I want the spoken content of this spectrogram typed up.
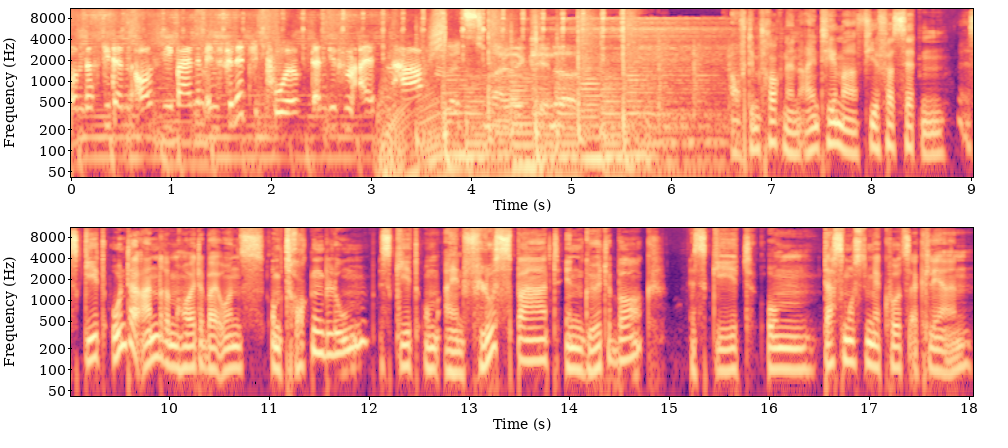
Und das sieht dann aus wie bei einem Infinity Pool an diesem alten Hafen. meine Kinder. Auf dem Trocknen ein Thema, vier Facetten. Es geht unter anderem heute bei uns um Trockenblumen. Es geht um ein Flussbad in Göteborg. Es geht um, das musst du mir kurz erklären,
